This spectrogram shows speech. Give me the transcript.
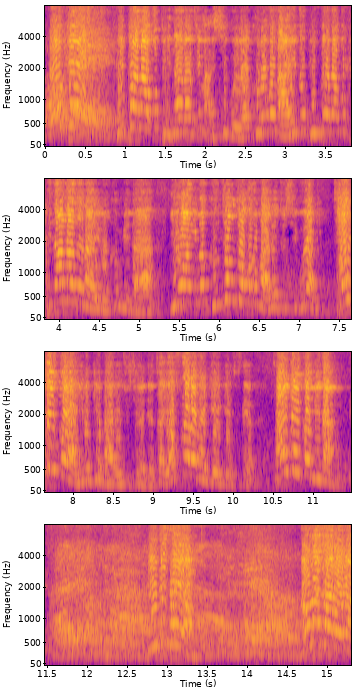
오케이. 비판하고 비난하지 마시고요. 그러면 아이도 비판하고 비난하는 아이로 큽니다. 이왕이면 긍정적으로 말해주시고요. 잘 될 거야 이렇게 말해주셔야 돼요. 자 옆 사람에게 얘기해주세요. 잘 될 겁니다. 믿으세요. 너나 잘해라.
